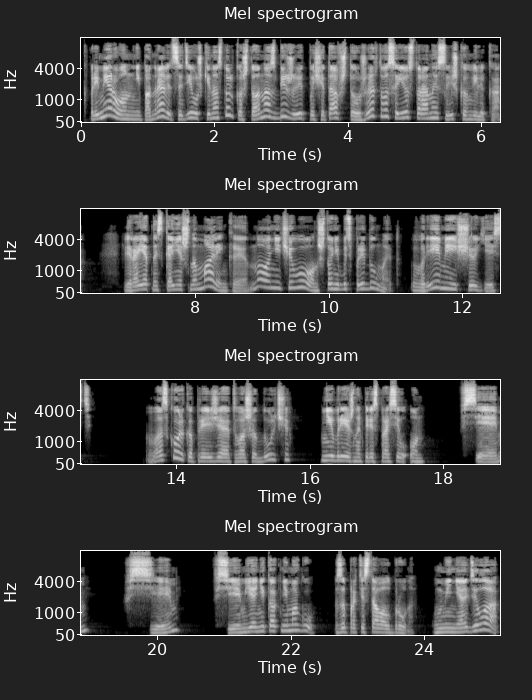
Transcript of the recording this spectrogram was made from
К примеру, он не понравится девушке настолько, что она сбежит, посчитав, что жертва с ее стороны слишком велика. Вероятность, конечно, маленькая, но ничего, он что-нибудь придумает. Время еще есть. «Во сколько приезжает ваша Дульче?» — небрежно переспросил он. «В семь». «В семь? В семь я никак не могу», — запротестовал Бруно. «У меня дела».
